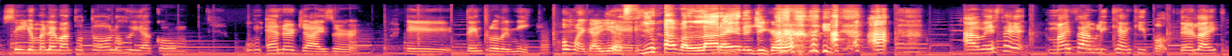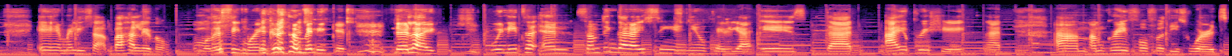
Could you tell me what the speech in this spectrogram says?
sí, yo me levanto todos los días con un energizer eh, dentro de mí. Oh my God, yes. you have a lot of energy, girl. a, a veces, my family can't keep up. They're like, eh, Melissa, bájale dos, como decimos en good Dominican. They're like, we need to, and something that I see in you, Kelia, is that I appreciate that. Um, I'm grateful for these words.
